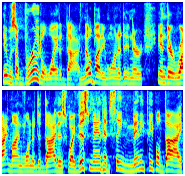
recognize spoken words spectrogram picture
It was a brutal way to die. Nobody wanted in their, in their right mind wanted to die this way. This man had seen many people die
